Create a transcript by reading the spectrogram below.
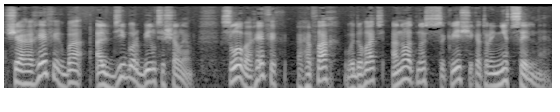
Шагагефих ба альдибор билти шалем. Слово гефих, гафах, выдувать, оно относится к вещи, которая не цельная.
